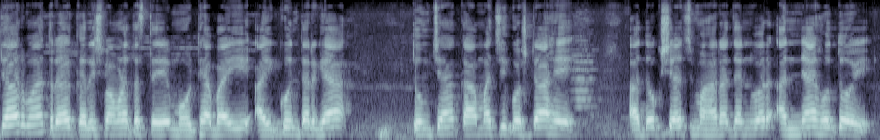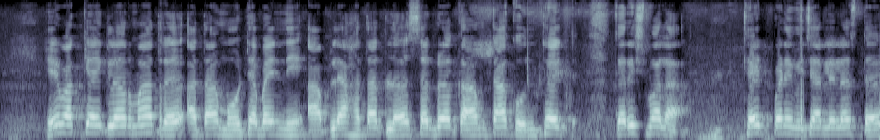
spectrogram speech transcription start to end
त्यावर मात्र करिश्मा म्हणत असते मोठ्या बाई ऐकून तर घ्या. तुमच्या कामाची गोष्ट आहे. अधोक्षज महाराजांवर अन्याय होतोय. हे वाक्य ऐकल्यावर मात्र आता मोठ्याबाईंनी आपल्या हातातलं सगळं काम टाकून थेट करिश्माला थेटपणे विचारलेलं असतं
